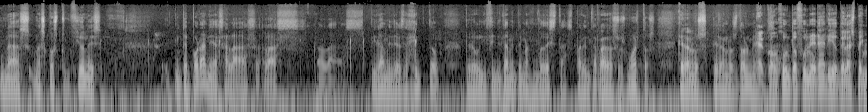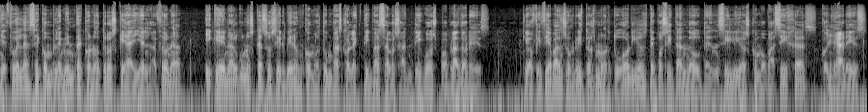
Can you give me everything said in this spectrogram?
unas, unas construcciones contemporáneas a las, a las, a las pirámides de Egipto, pero infinitamente más modestas para enterrar a sus muertos, que eran los, que eran los dólmenes. El conjunto funerario de las Peñezuelas se complementa con otros que hay en la zona y que en algunos casos sirvieron como tumbas colectivas a los antiguos pobladores, que oficiaban sus ritos mortuorios depositando utensilios como vasijas, collares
